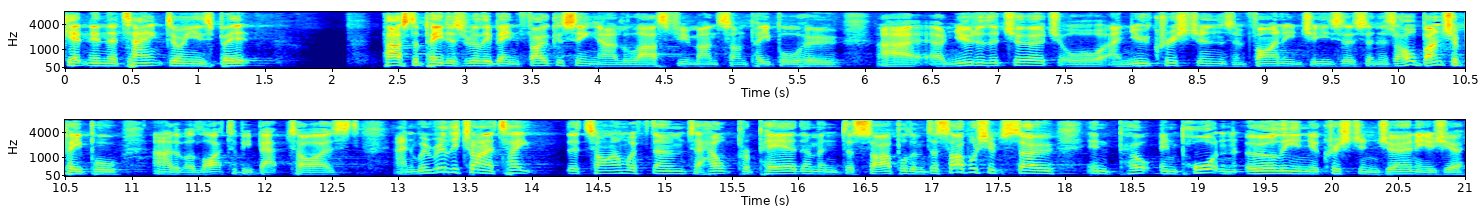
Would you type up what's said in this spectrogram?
getting in the tank, doing his bit. Pastor Peter's really been focusing uh, the last few months on people who uh, are new to the church or are new Christians and finding Jesus. And there's a whole bunch of people uh, that would like to be baptized. And we're really trying to take the time with them to help prepare them and disciple them. Discipleship's so impo- important early in your Christian journey as you're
